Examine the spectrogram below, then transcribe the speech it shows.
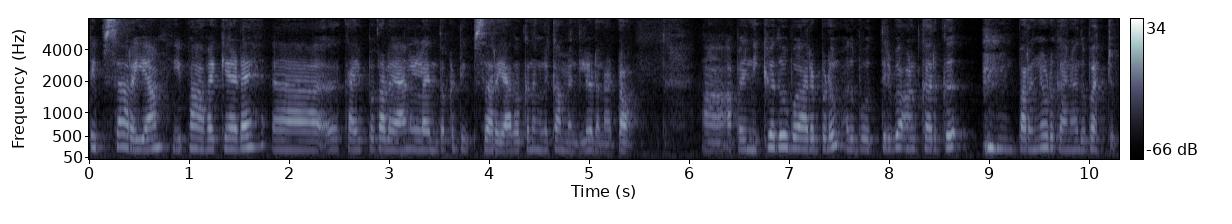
ടിപ്സ് അറിയാം? ഈ പാവയ്ക്കയുടെ കയ്പ്പ് കളയാനുള്ള എന്തൊക്കെ ടിപ്സ് അറിയാം? അതൊക്കെ നിങ്ങൾ കമന്റിൽ ഇടണം കേട്ടോ. അപ്പോൾ എനിക്കും അത് ഉപകാരപ്പെടും. അതിപ്പോൾ ഒത്തിരി ആൾക്കാർക്ക് പറഞ്ഞു കൊടുക്കാനും അത് പറ്റും.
